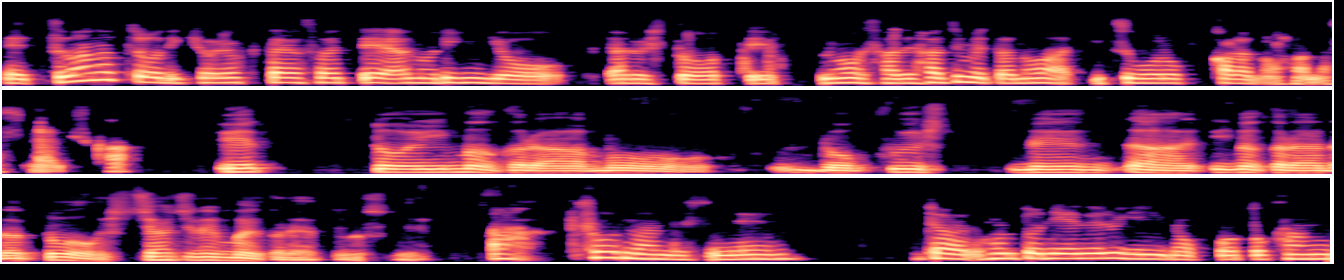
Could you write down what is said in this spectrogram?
で津和野町に協力隊をそうやってあの林業をやる人っていうのをされ始めたのはいつ頃からのお話なんですか？えっと今からもう6年あ今からだと78年前からやってますね。あそうなんですね。じゃあ本当にエネルギーのこと考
